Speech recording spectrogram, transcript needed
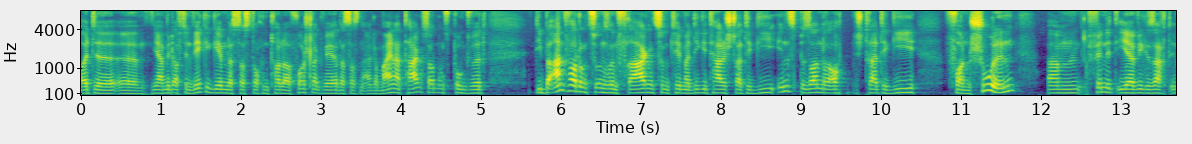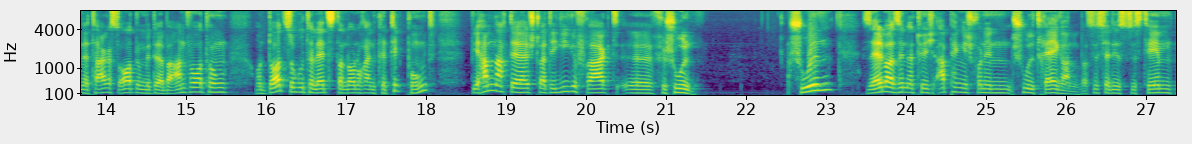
heute äh, ja, mit auf den Weg gegeben, dass das doch ein toller Vorschlag wäre, dass das ein allgemeiner Tagesordnungspunkt wird. Die Beantwortung zu unseren Fragen zum Thema digitale Strategie, insbesondere auch Strategie von Schulen, ähm, findet ihr, wie gesagt, in der Tagesordnung mit der Beantwortung. Und dort zu guter Letzt dann doch noch ein Kritikpunkt. Wir haben nach der Strategie gefragt äh, für Schulen. Schulen selber sind natürlich abhängig von den Schulträgern. Das ist ja dieses System,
